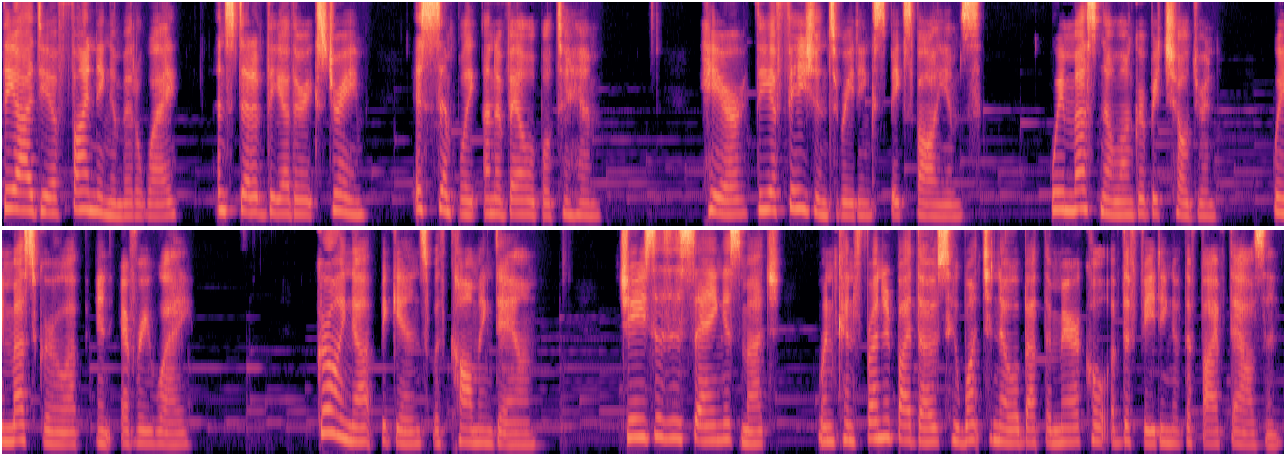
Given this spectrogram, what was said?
The idea of finding a middle way instead of the other extreme is simply unavailable to him. Here, the Ephesians reading speaks volumes. We must no longer be children. We must grow up in every way. Growing up begins with calming down. Jesus is saying as much when confronted by those who want to know about the miracle of the feeding of the 5,000.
